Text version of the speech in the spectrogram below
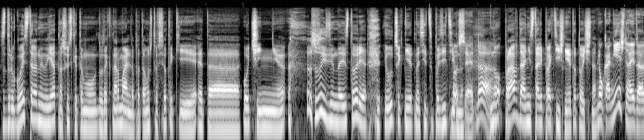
С другой стороны, ну, я отношусь к этому, ну, так нормально, потому что все-таки это очень э, жизненная история, и лучше к ней относиться позитивно. Ну, се- да. Но, правда, они стали практичнее, это точно. Ну, конечно, это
